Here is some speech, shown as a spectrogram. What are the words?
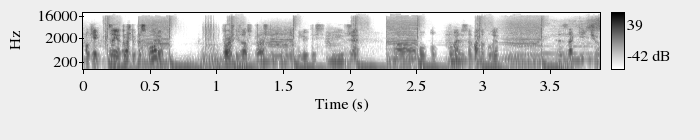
Окей, це я трошки прискорю. Трошки, зараз трошки, не хвилюйтесь, і вже, а, бо- буквально забагато буде. Закінчу.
